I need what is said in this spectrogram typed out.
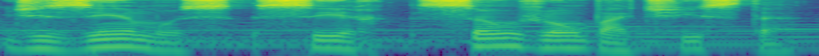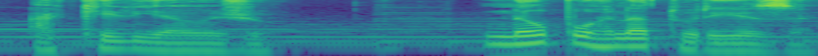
Dizemos ser São João Batista aquele anjo, não por natureza,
